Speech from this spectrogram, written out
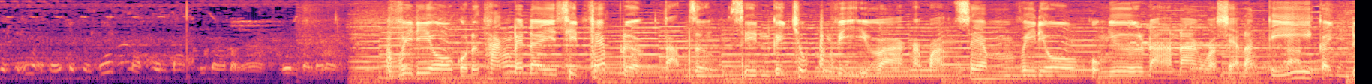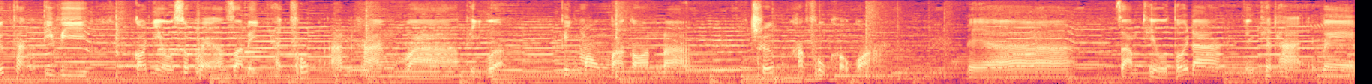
dự trữ ngoại hối của Trung Quốc đạt hơn 3 tỷ đô la. Video của Đức Thắng đến đây xin phép được tạm dừng. Xin kính chúc quý vị và các bạn xem video cũng như đã đang và sẽ đăng ký kênh Đức Thắng TV có nhiều sức khỏe, gia đình hạnh phúc, an khang và thịnh vượng. Kính mong bà con à, sớm khắc phục hậu quả để à, giảm thiểu tối đa những thiệt hại về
